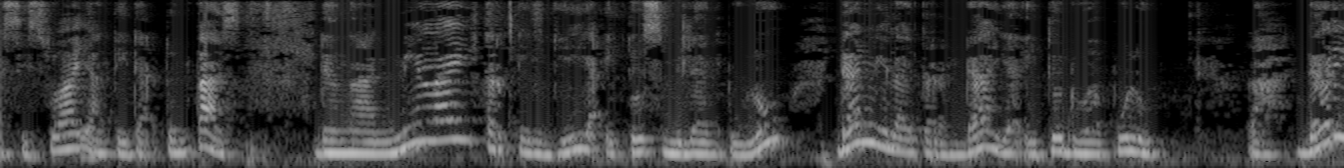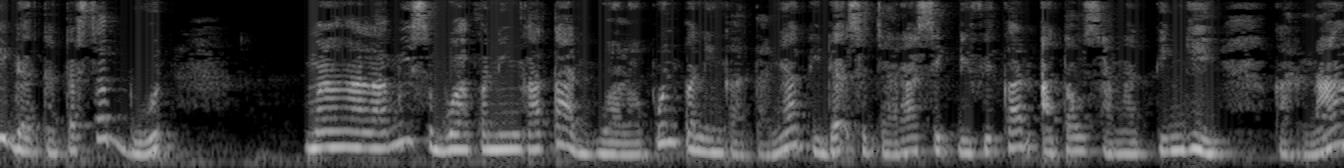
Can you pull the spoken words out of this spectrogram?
siswa yang tidak tuntas dengan nilai tertinggi yaitu 90 dan nilai terendah yaitu 20. Lah, dari data tersebut mengalami sebuah peningkatan walaupun peningkatannya tidak secara signifikan atau sangat tinggi karena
